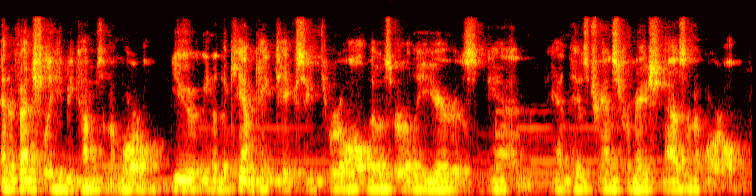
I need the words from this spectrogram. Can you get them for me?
and eventually he becomes an immortal. You you know the campaign takes you through all those early years and and his transformation as an immortal,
